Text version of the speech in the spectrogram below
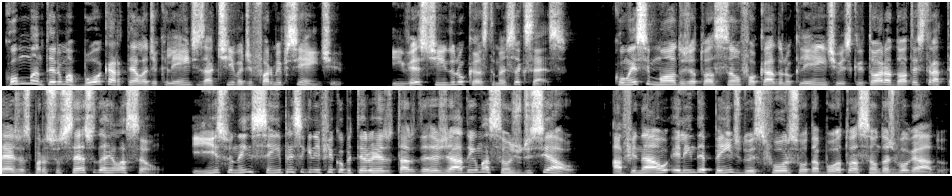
como manter uma boa cartela de clientes ativa de forma eficiente? Investindo no Customer Success. Com esse modo de atuação focado no cliente, o escritório adota estratégias para o sucesso da relação. E isso nem sempre significa obter o resultado desejado em uma ação judicial. Afinal, ele independe do esforço ou da boa atuação do advogado.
